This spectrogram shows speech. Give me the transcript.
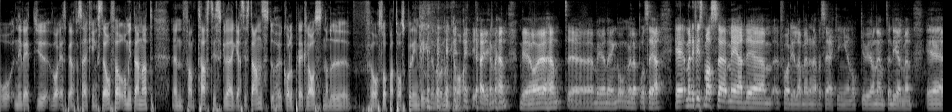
Och ni vet ju vad SBN Försäkring står för, om inte annat. En fantastisk vägassistans. Du har ju koll på det Claes, när du får soppatorsk på din bil eller vad det nu kan vara. Jajamän, det har hänt eh, mer än en gång, höll jag på att säga. Eh, men det finns massor med eh, fördelar med den här försäkringen och vi har nämnt en del, men eh,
